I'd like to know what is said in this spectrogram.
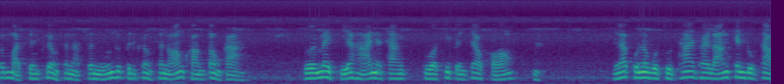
สมบัติเป็นเครื่องสนับสนุนหรือเป็นเครื่องสนองความต้องการ โดยไม่เสียหายในทางตัวที่เป็นเจ้าของ แล้วคุณบุตรสุดท้ายภายหลังเช่นลูกเต่า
